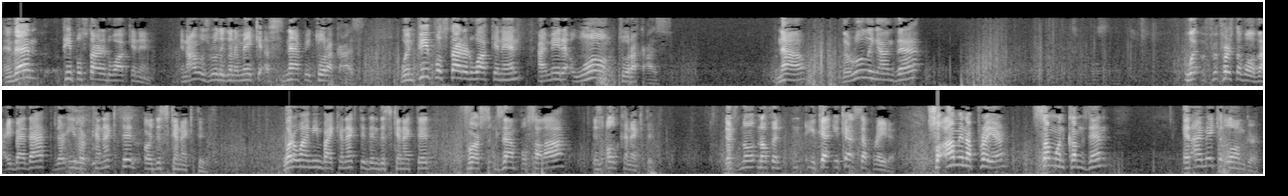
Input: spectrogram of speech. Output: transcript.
And then people started walking in. And I was really going to make it a snappy two rak'ahs. When people started walking in, I made it long two rak'ahs. Now, the ruling on that, what, first of all, the ibadat, they're either connected or disconnected. What do I mean by connected and disconnected? For example, salah is all connected. There's no nothing you can't you can't separate it. So I'm in a prayer, someone comes in, and I make it longer.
